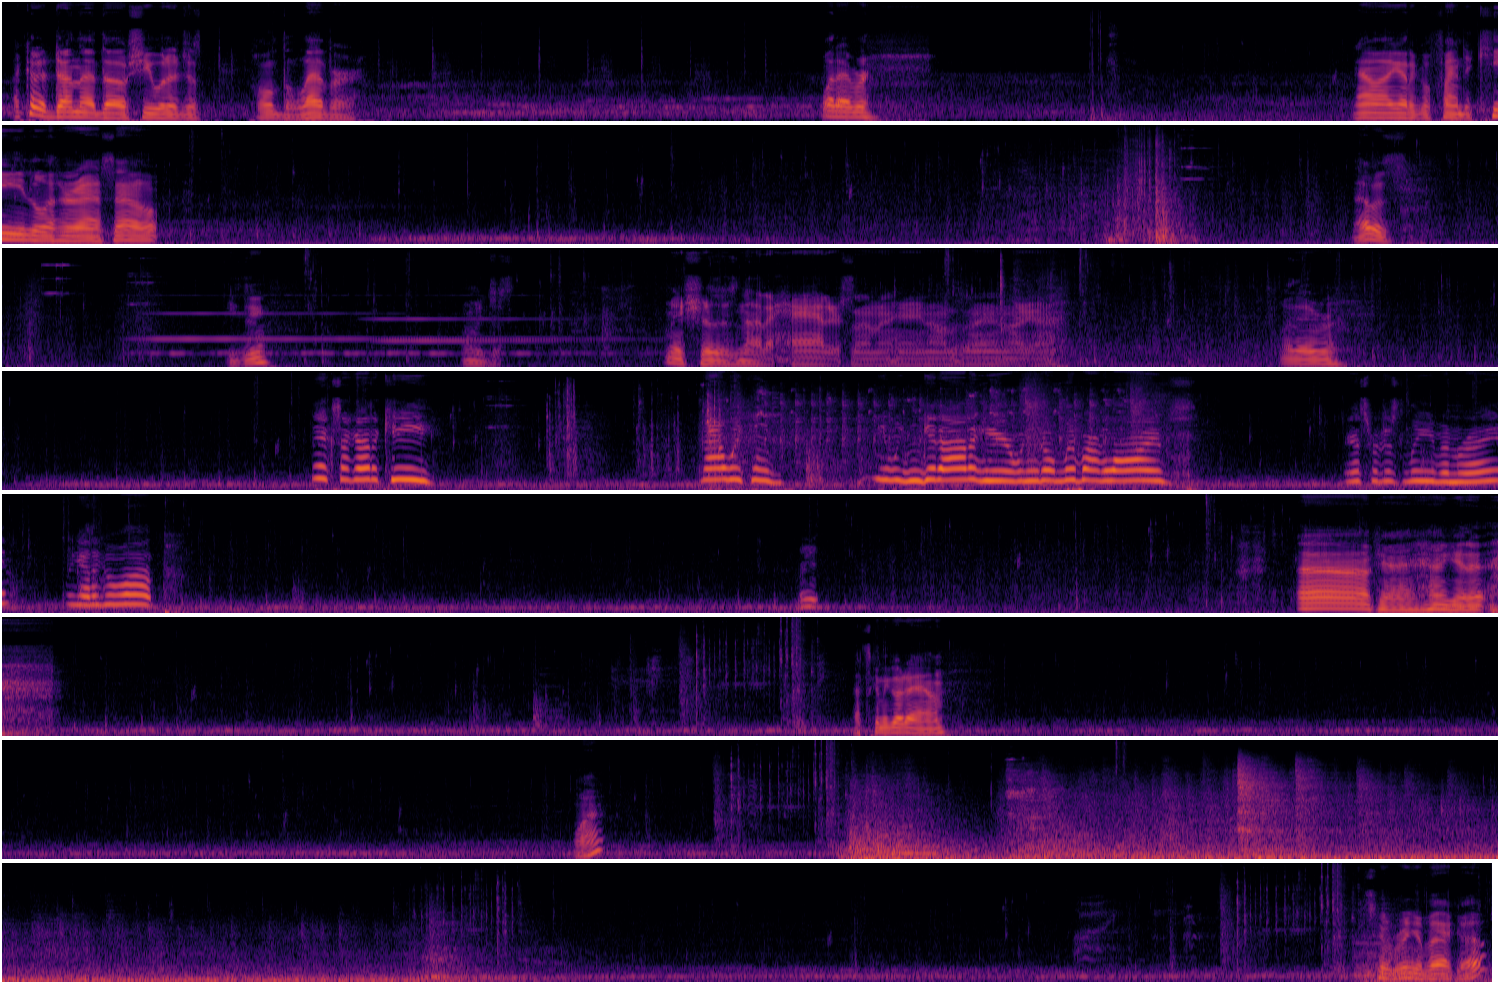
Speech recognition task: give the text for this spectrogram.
I could have done that though, she would have just pulled the lever. Whatever. Now I gotta go find a key to let her ass out. That was easy. Make sure there's not a hat or something here, you know what I'm saying? Like uh, whatever. Nix, I got a key. Now we can we can get out of here. We can go live our lives. I guess we're just leaving, right? We gotta go up. Wait. Uh, okay, I get it. gonna go down. What? It's gonna bring it back up?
